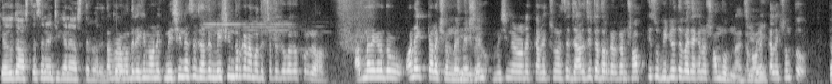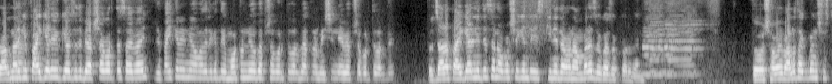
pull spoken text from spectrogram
কেউ যদি আসতেছেন এই ঠিকানায় আসতে পারেন। তারপর আমাদের এখানে অনেক মেশিন আছে যাদের মেশিন দরকার আমাদের সাথে যোগাযোগ করলে হবে। আপনার এখানে তো অনেক কালেকশন ভাই মেশিন। মেশিনের অনেক কালেকশন আছে যার যেটা দরকার কারণ সবকিছু ভিডিওতে ভাই দেখানো সম্ভব না কারণ অনেক কালেকশন তো। তো আপনার কি পাইকারি কেউ যদি ব্যবসা করতে চায় ভাই? যে পাইকারি নিয়ে আমাদের এখান থেকে মটন নিয়েও ব্যবসা করতে পারবে আপনার মেশিন নিয়ে ব্যবসা করতে পারবে। তো যারা পাইকারি নিতে চান অবশ্যই কিন্তু স্ক্রিনে দেওয়া নাম্বারে যোগাযোগ করবেন। তো সবাই ভালো থাকবেন সুস্থ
